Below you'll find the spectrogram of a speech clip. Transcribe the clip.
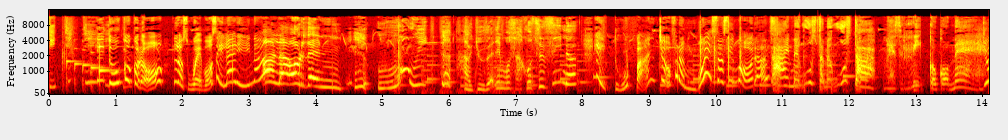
¿Y tú, Cocoró? ¿Los huevos y la harina? ¡A la orden! Uy, ayudaremos a Josefina. ¿Y tú, Pancho? Frambuesas y moras. ¡Ay, me gusta, me gusta! Es rico comer. Yo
